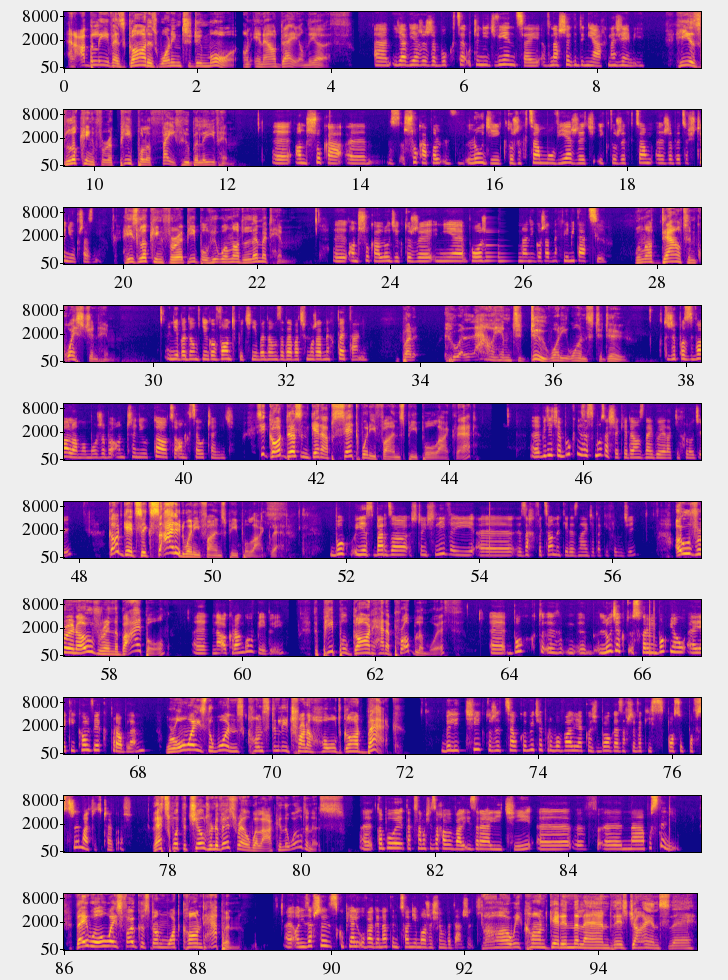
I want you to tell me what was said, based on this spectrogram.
And I believe as God is wanting to do more on in our day on the earth, Em, Ja wierzę, że Bóg chce uczynić więcej w naszych dniach na ziemi. He is looking for a people of faith who believe him. E, On szuka, z- szuka ludzi, którzy chcą mu wierzyć i którzy chcą, e, żeby coś czynił przez nich. He's looking for a people who will not limit him. On szuka ludzi, którzy nie położą na niego żadnych limitacji, will not doubt and question him, nie będą w niego wątpić, nie będą zadawać mu żadnych pytań, but who allow him to do what he wants to do. którzy pozwolą mu, żeby on czynił to, co on chce uczynić. See, God doesn't get upset when he finds people like that. E, Widzicie, Bóg nie zasmuca się, kiedy on znajduje takich ludzi. God gets excited when he finds people like that. Bóg jest bardzo szczęśliwy i e, zachwycony, kiedy znajdzie takich ludzi. Over and over in the Bible, E, na okrągło w Biblii. the people God had a problem with E, Bóg, ludzie, z którymi Bóg miał jakikolwiek problem, were always the ones constantly trying to hold God back. byli ci, którzy całkowicie próbowali jakoś Boga zawsze w jakiś sposób powstrzymać od czegoś. That's what the children of Israel were like in the wilderness. E, To były, tak samo się zachowywali Izraelici e, w, e, na pustyni. They were always focused on what can't happen. Oni zawsze skupiali uwagę na tym, co nie może się wydarzyć. Oh, we can't get in the land. There's giants there.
